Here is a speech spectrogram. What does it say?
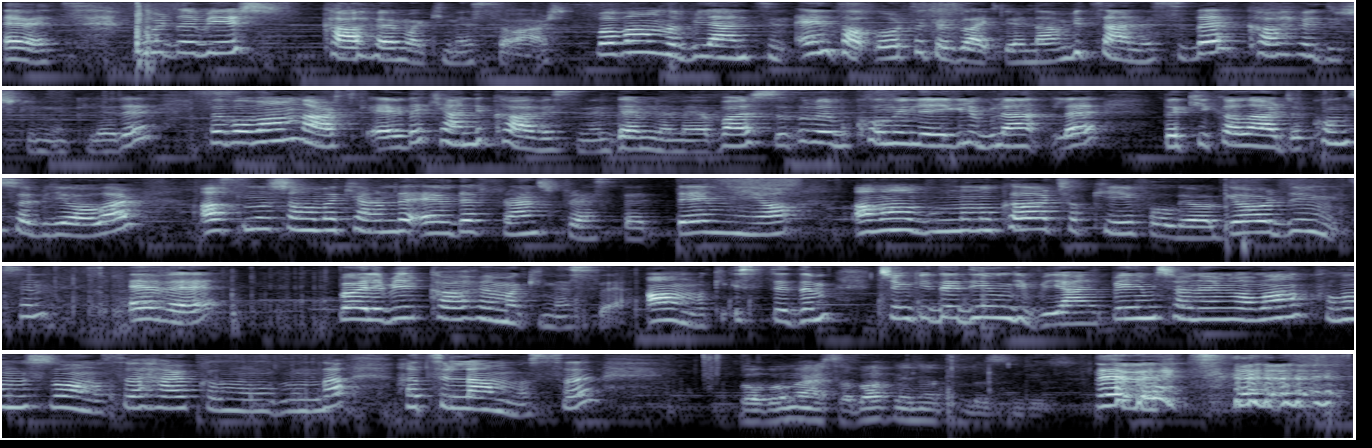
Evet, burada bir kahve makinesi var. Babamla Bülent'in en tatlı ortak özelliklerinden bir tanesi de kahve düşkünlükleri. Ve babam da artık evde kendi kahvesini demlemeye başladı ve bu konuyla ilgili Bülent'le dakikalarca konuşabiliyorlar. Aslında şu anda kendi evde French Press'te demliyor ama bundan o kadar çok keyif alıyor gördüğüm için eve böyle bir kahve makinesi almak istedim. Çünkü dediğim gibi yani benim için önemli olan kullanışlı olması ve her kullanıldığında hatırlanması. Babam her sabah beni hatırlasın diyorsun. Evet.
